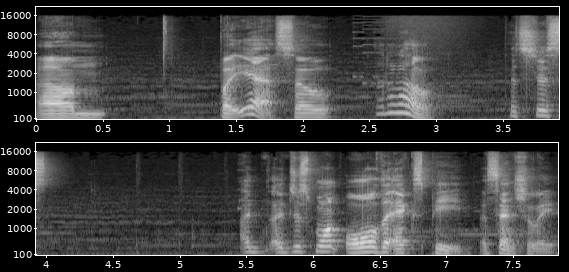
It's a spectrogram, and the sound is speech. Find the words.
Um, but yeah, so I don't know. It's just. I, I just want all the XP, essentially.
